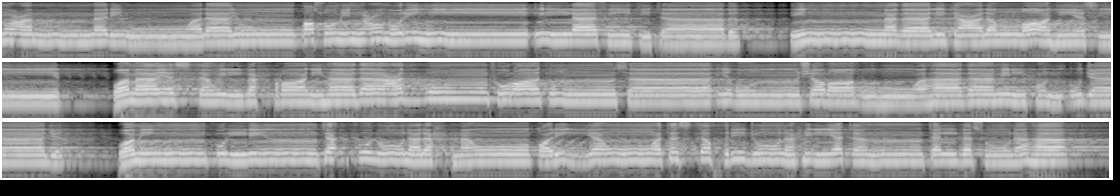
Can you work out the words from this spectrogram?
معمر ولا ينقص من عمره إلا في كتاب إن ذلك على الله يسير. وما يستوي البحران هذا عذب فرات سائغ شرابه وهذا ملح أجاج. ومن كل تأكلون لحما طريا وتستخرجون حلية تلبسونها.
